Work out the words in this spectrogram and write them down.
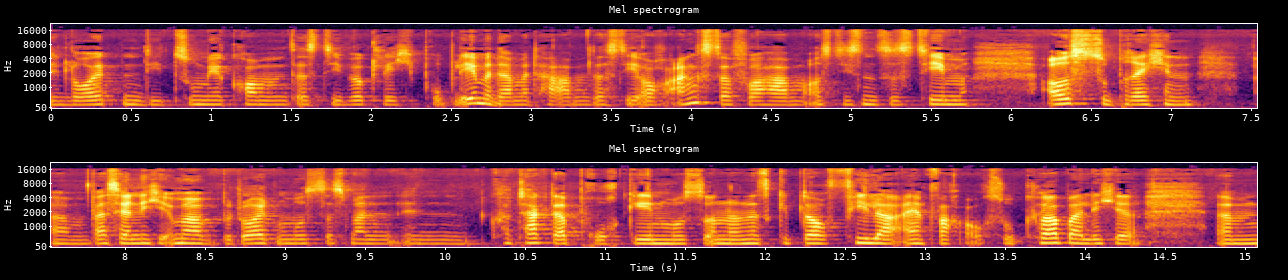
den Leuten, die zu mir kommen, dass die wirklich Probleme damit haben, dass die auch Angst davor haben, aus diesen Systemen auszubrechen, ähm, was ja nicht immer bedeuten muss, dass man in Kontaktabbruch gehen muss, sondern es gibt auch viele einfach auch so körperliche ähm,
